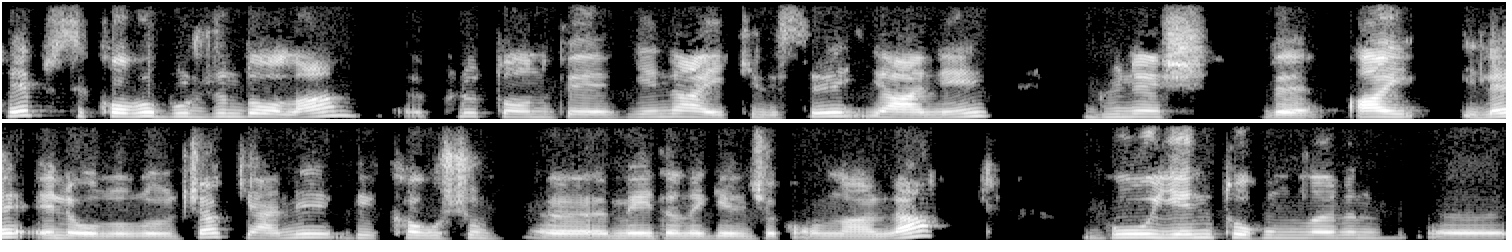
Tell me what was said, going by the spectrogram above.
hepsi Kova burcunda olan e, Plüton ve Yeni Ay ikilisi yani Güneş ve Ay ile ele olacak. Yani bir kavuşum e, meydana gelecek onlarla. Bu yeni tohumların e,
